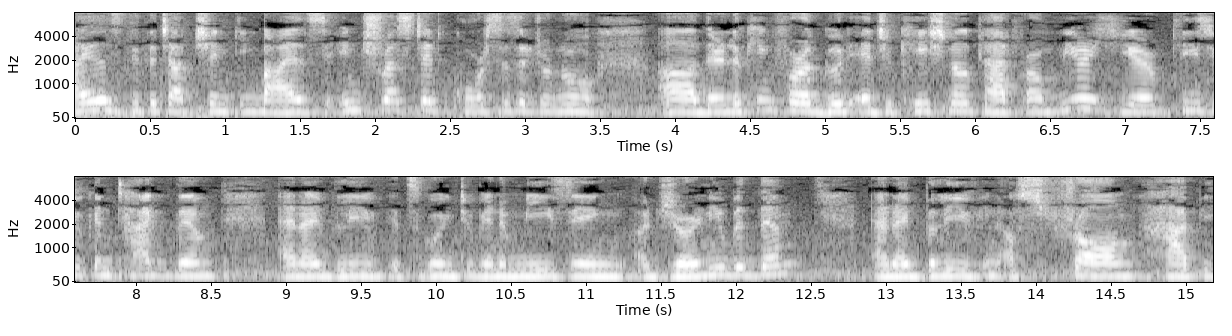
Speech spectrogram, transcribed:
আইএলস দিতে চাচ্ছেন কিংবা আইএলস ইন্টারেস্টেড কোর্সেসের জন্য they're looking for a good educational platform we are here please you can tag them and I believe it's going to be an amazing uh, journey with them and I believe in a strong happy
